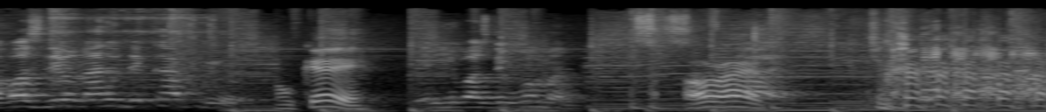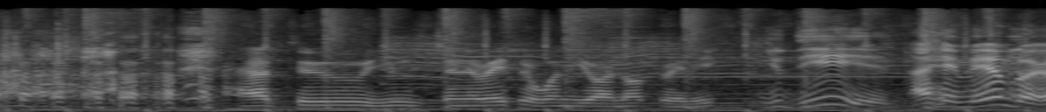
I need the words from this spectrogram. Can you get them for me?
I was Leonardo DiCaprio, Okay. and he was the woman. All right. I had to use generator when you are not ready. You did. I remember.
